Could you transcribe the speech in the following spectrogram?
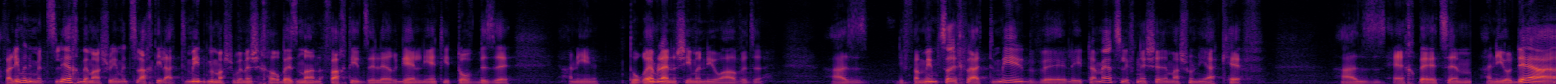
אבל אם אני מצליח במשהו, אם הצלחתי להתמיד במשהו במשך הרבה זמן, הפכתי את זה להרגל, נהייתי טוב בזה, אני תורם לאנשים, אני אוהב את זה. אז לפעמים צריך להתמיד ולהתאמץ לפני שמשהו נהיה כיף. אז איך בעצם אני יודע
